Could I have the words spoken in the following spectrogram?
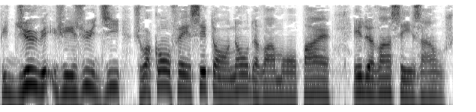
Puis Dieu, Jésus dit, je vais confesser ton nom devant mon Père et devant ses anges.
